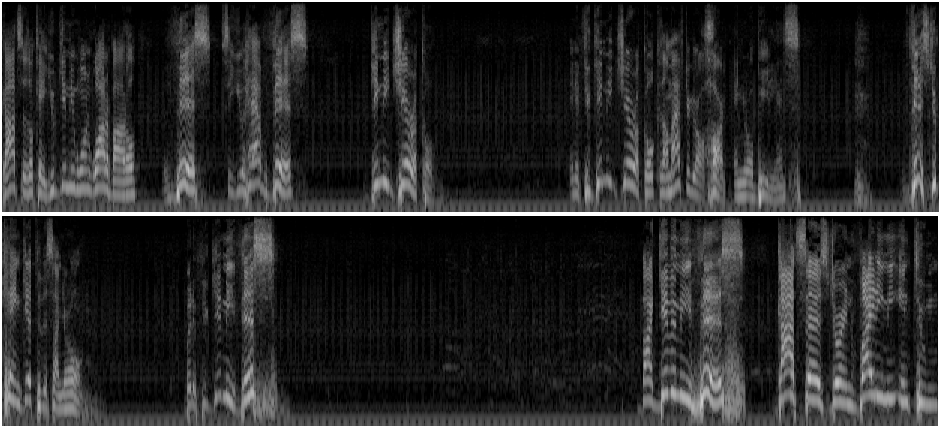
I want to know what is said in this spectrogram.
God says, okay, you give me one water bottle. This, see, you have this. Give me Jericho. And if you give me Jericho, because I'm after your heart and your obedience, this, you can't get to this on your own. But if you give me this, by giving me this, God says you're inviting me into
